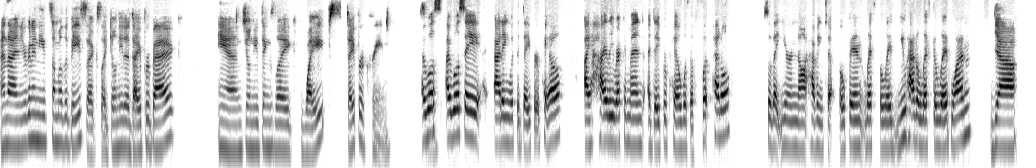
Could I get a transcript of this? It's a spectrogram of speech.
And then you're gonna need some of the basics, like you'll need a diaper bag, and you'll need things like wipes, diaper cream. I will I will say adding with the diaper pail, I highly recommend a diaper pail with a foot pedal so that you're not having to open, lift the lid. You had to lift the lid one. Yeah.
